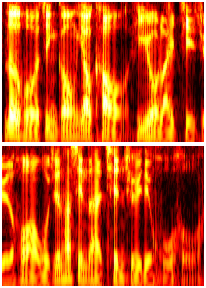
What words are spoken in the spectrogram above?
热火的进攻要靠 Herro 来解决的话，我觉得他现在还欠缺一点火候啊。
